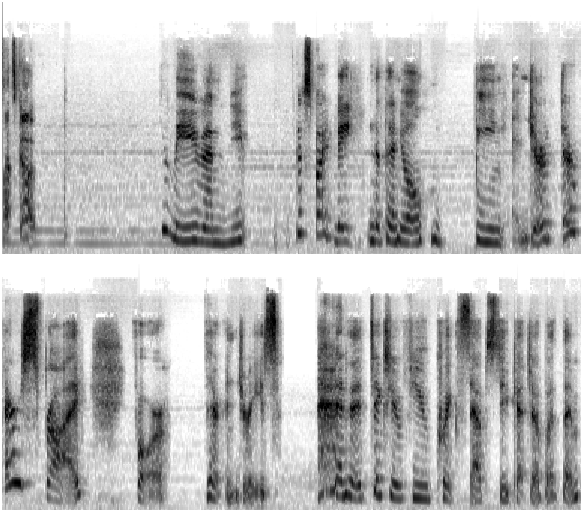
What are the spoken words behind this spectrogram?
Let's go. You leave, and you, despite Nate Nathaniel being injured, they're very spry for their injuries. And it takes you a few quick steps to catch up with them.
